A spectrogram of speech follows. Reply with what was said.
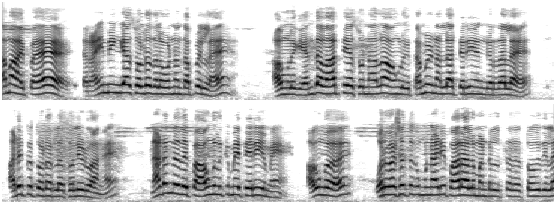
ஆமா இப்ப ரைமிங்கா சொல்றதுல ஒன்றும் தப்பு இல்லை. அவங்களுக்கு எந்த வார்த்தையை சொன்னாலும் அவங்களுக்கு தமிழ் நல்லா தெரியுங்கிறதால அடுக்கு தொடர்ல சொல்லிடுவாங்க. நடந்தது இப்ப அவங்களுக்குமே தெரியுமே. அவங்க ஒரு வருஷத்துக்கு முன்னாடி பாராளுமன்ற தொகுதியில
